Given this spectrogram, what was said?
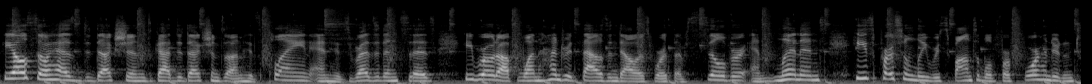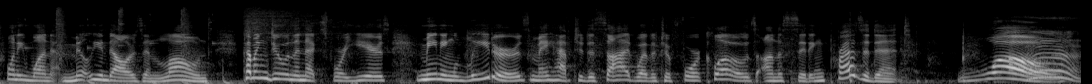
He also has deductions, got deductions on his plane and his residences. He wrote off $100,000 worth of silver and linens. He's personally responsible for $421 million in loans coming due in the next four years, meaning leaders may have to decide whether to foreclose on a sitting president. Whoa.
